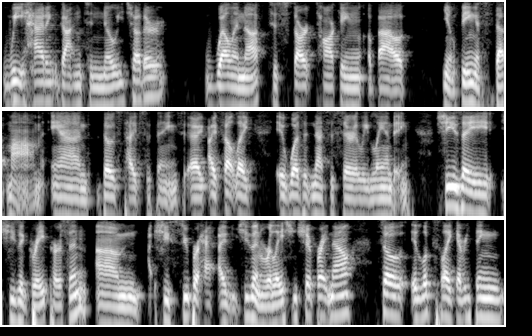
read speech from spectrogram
we hadn't gotten to know each other well enough to start talking about you know being a stepmom and those types of things I, I, felt like it wasn't necessarily landing. She's a she's a great person. Um she's super ha- I, she's in a relationship right now. So it looks like everything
